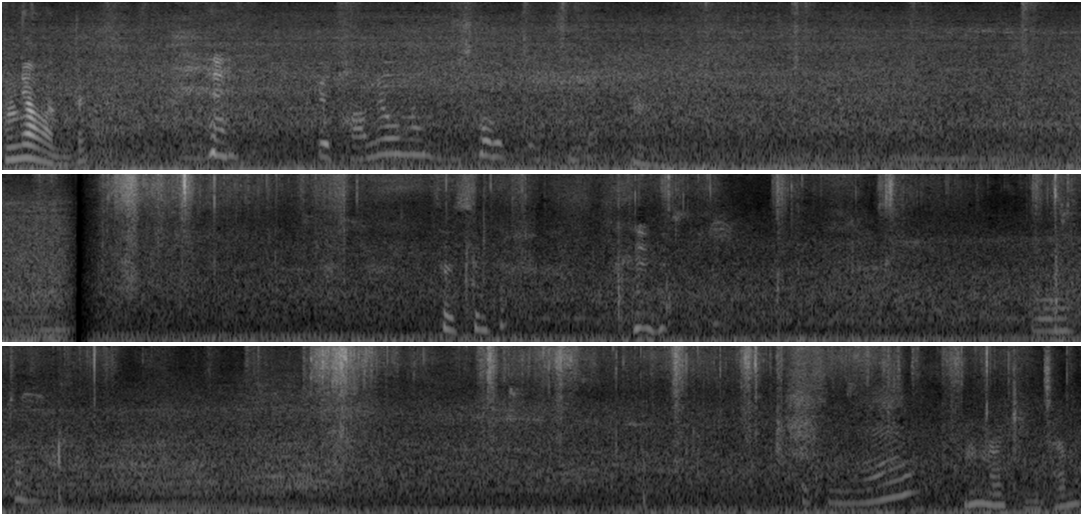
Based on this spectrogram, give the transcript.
황량한데? 이거 밤에 오면 무서울 것 같은데? 조심해. 오, 좀. 조심해. 음, 난 괜찮아.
